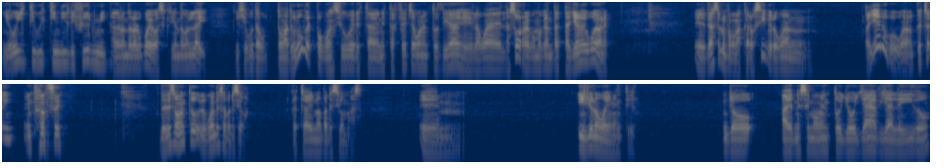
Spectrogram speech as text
Y hoy te voy a firme, agarrándolo al huevo, así escribiendo con la. Y dije, puta, tómate un Uber, pues, si Uber está en esta fecha, bueno, en estos días, eh, la weá es la zorra, como que anda, está lleno de hueones. Eh, te a un poco más caro, sí, pero weón, está lleno, pues, weón, ¿cachai? Entonces, desde ese momento, el weón desapareció, ¿cachai? No apareció más. Em, y yo no voy a mentir. Yo, en ese momento, yo ya había leído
